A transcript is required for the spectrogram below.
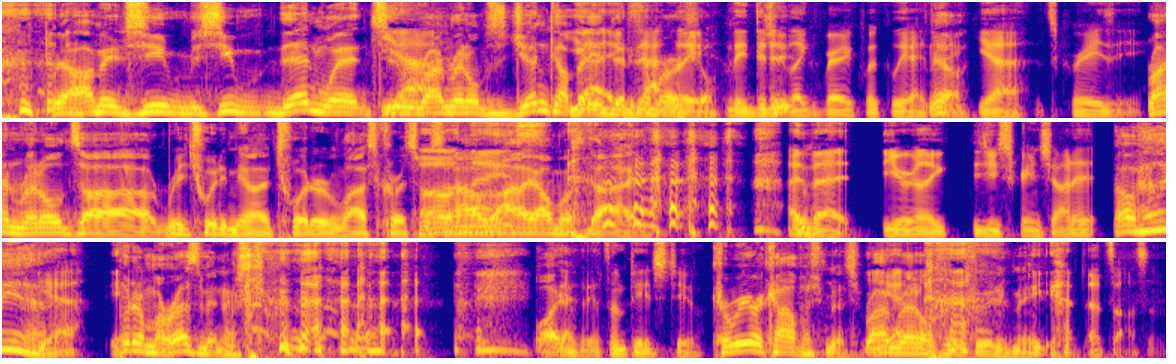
Yeah, I mean, she she then went to Yeah. Ryan Reynolds' gin company yeah, and did exactly. a commercial. They did She- it like very quickly. I think. Yeah. Yeah, it's crazy. Ryan Reynolds uh, retweeted me on Twitter last Christmas, Oh, and I, nice. I almost died. I bet you were like, did you screenshot it? oh hell yeah! Yeah, yeah. Put it on my resume. No, I'm just. Well, Exactly. That's on page two. Career accomplishments. Ryan Yeah. Reynolds retweeted me. Yeah, that's awesome.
